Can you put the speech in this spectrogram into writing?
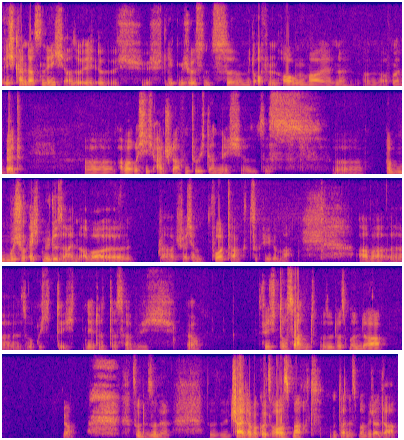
Ich kann das nicht, also ich, ich, ich lege mich höchstens äh, mit offenen Augen mal ne, äh, auf mein Bett, äh, aber richtig einschlafen tue ich dann nicht. Also das, äh, da muss ich schon echt müde sein, aber äh, da habe ich vielleicht am Vortag zu viel gemacht. Aber so richtig, nee, das, das habe ich, ja, finde ich interessant. Also, dass man da ja, so, so, eine, so den Schalter mal kurz ausmacht und dann ist man wieder da.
